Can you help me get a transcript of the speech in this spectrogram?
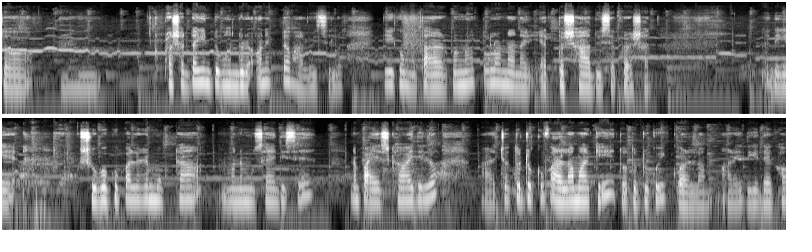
তো প্রসাদটা কিন্তু বন্ধুরা অনেকটা ভালো হয়েছিল কি কমো, তার কোনো তুলনা নাই, এত স্বাদ হয়েছে প্রসাদ। এদিকে শুভ গোপালের মুখটা মানে মুছাই দিছে, না পায়েস খাওয়াই দিল। আর যতটুকু পারলাম আর কি, ততটুকুই করলাম। আর এদিকে দেখো।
